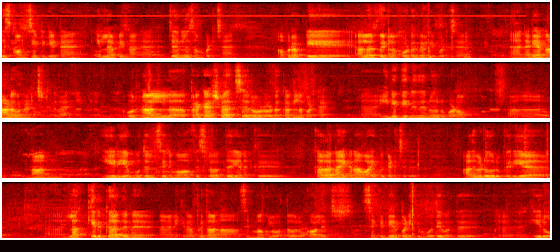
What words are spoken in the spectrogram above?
விஸ்காம் சீட்டு கேட்டேன். இல்லை அப்படின்னாங்க. ஜேர்னலிசம் படித்தேன் அப்புறம் அப்படியே அலர்பேட்டில் ஃபோட்டோகிராஃபி படித்தேன் நிறையா நாடகம் நடிச்சிட்டு இருந்தேன். ஒரு நாள் பிரகாஷ் ராஜ் சார் அவரோட கண்ணில் பட்டேன். இனி தினிதுன்னு ஒரு படம். நான் ஏறிய முதல் சினிமா ஆஃபீஸில் வந்து எனக்கு கதாநாயகனாக வாய்ப்பு கிடைச்சிது. அதை விட ஒரு பெரிய லக் இருக்காதுன்னு நான் நினைக்கிறேன். அப்படி தான் நான் சினிமாக்குள்ளே வந்த ஒரு காலேஜ் செகண்ட் இயர் படிக்கும்போதே வந்து ஹீரோ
